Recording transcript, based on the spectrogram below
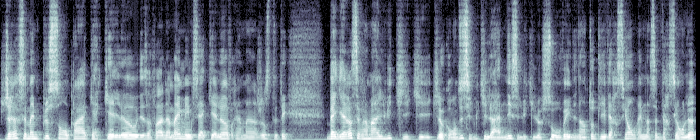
je dirais que c'est même plus son père qu'Akela ou des affaires de même, même si Akela vraiment juste été. Bagheera, c'est vraiment lui qui, qui, l'a conduit, c'est lui qui l'a amené, c'est lui qui l'a sauvé. Dans toutes les versions, même dans cette version-là,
